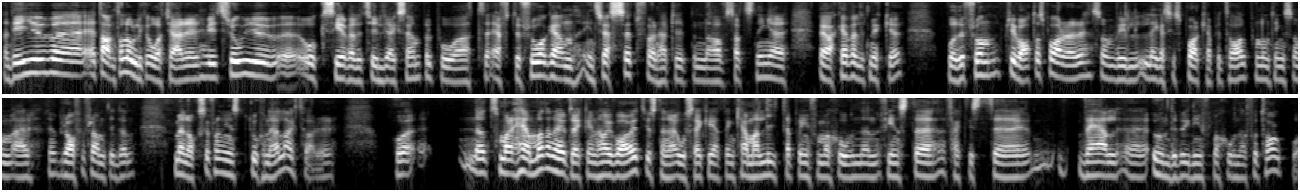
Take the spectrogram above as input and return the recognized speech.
Det är ju eh, ett antal olika åtgärder. Vi tror ju och ser väldigt tydliga exempel på att efterfrågan, intresset för den här typen av satsningar ökar väldigt mycket. Både från privata sparare som vill lägga sitt sparkapital på någonting som är bra för framtiden, men också från institutionella aktörer. Och något som har hämmat den här utvecklingen har ju varit just den här osäkerheten. Kan man lita på informationen? Finns det faktiskt eh, väl eh, underbyggd information att få tag på?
